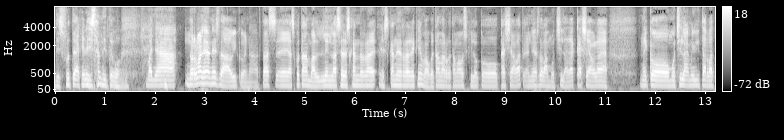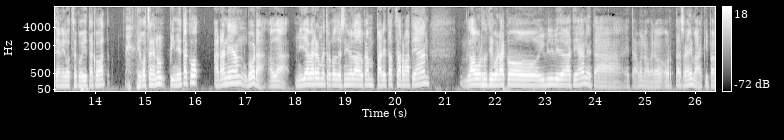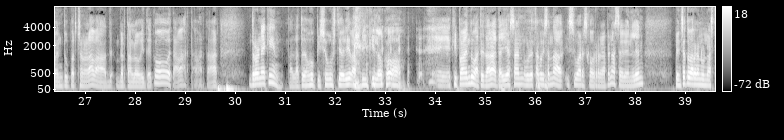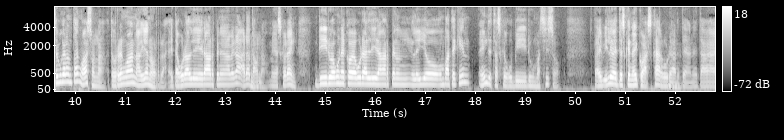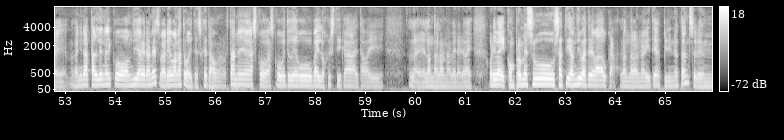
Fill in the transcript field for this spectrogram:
disfruteak ere izan ditugu. Baina normalean ez da ohikoena. Hortaz, eh, askotan ba, lehen laser eskanerra, eskanerrarekin, ba, geta mar, kiloko kaxa bat, gaina ez dela motxila, da kaxa hola nahiko motxila militar batean igotzeko ditako bat. Igotzen genuen, pinetako aranean gora. Hau da, mila berreun metroko desnibela daukan paretatzar batean, lau ordutik gorako ibilbide batean eta eta bueno, bero hortaz gain ba ekipamentu pertsonala ba bertan lo egiteko eta bar ta bar ta bar. dronekin, ba, aldatu dugu pisu guzti hori, ba, bi kiloko e, ekipamendu batetara, eta ia esan, guretzako izan da, izugarrezko aurrera pena, zeren lehen, pentsatu behar genuen, azte bukarantan, goaz, ona, eta hurrengoan agian horra, eta guraldi iragarpenen bera, ara eta ona, baina azke orain, bi hiru eguneko eguraldi iragarpen leio on batekin, egin ditzazkegu bi hiru mazizo. Eta ibili gaitezke nahiko askar gure artean, eta e, gainera talde nahiko handia geran ez, ba, ere banatu gaitezke, eta hortan e, asko, asko betu dugu bai logistika eta bai la, e, landa lana bera ere bai. Hori bai, kompromesu zati handi bat ere badauka landa lana egiteak Pirinotan, zeren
